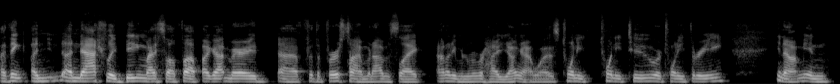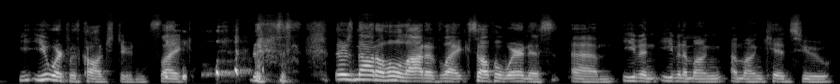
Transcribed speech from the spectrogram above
I think, un, unnaturally beating myself up. I got married uh, for the first time when I was like, I don't even remember how young I was, 20, 22 or 23. You know, I mean, you, you worked with college students, like. there's, not a whole lot of like self-awareness um, even even among among kids who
